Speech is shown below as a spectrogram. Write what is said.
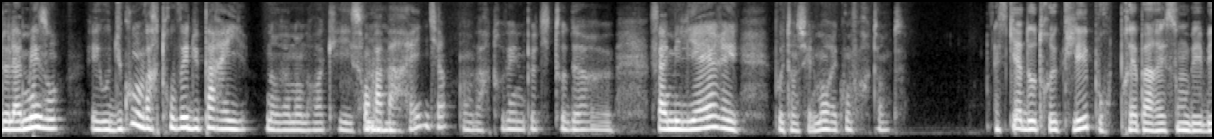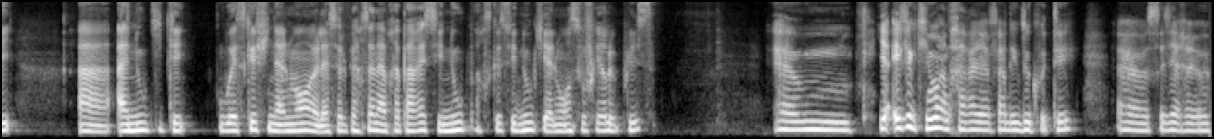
de la maison et où du coup on va retrouver du pareil dans un endroit qui sent pas mhm. pareil. Tiens, on va retrouver une petite odeur familière et potentiellement réconfortante. Est-ce qu'il y a d'autres clés pour préparer son bébé? À, nous quitter Ou est-ce que finalement la seule personne à préparer c'est nous parce que c'est nous qui allons en souffrir le plus? Euh, il y a effectivement un travail à faire des deux côtés. Euh, c'est-à-dire euh,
